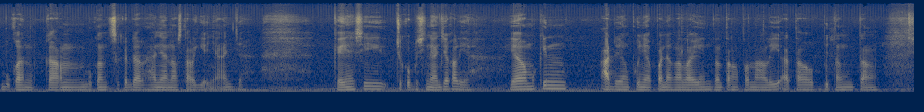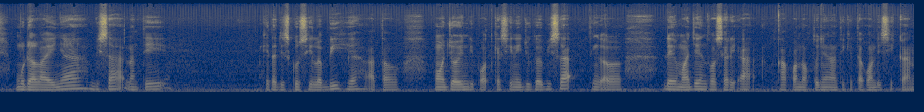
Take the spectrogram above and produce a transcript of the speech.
bukan karena bukan sekedar hanya nostalgianya aja kayaknya sih cukup di sini aja kali ya. Ya mungkin ada yang punya pandangan lain tentang Tonali atau bintang-bintang muda lainnya bisa nanti kita diskusi lebih ya atau mau join di podcast ini juga bisa. Tinggal DM aja info seri A kapan waktunya nanti kita kondisikan.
